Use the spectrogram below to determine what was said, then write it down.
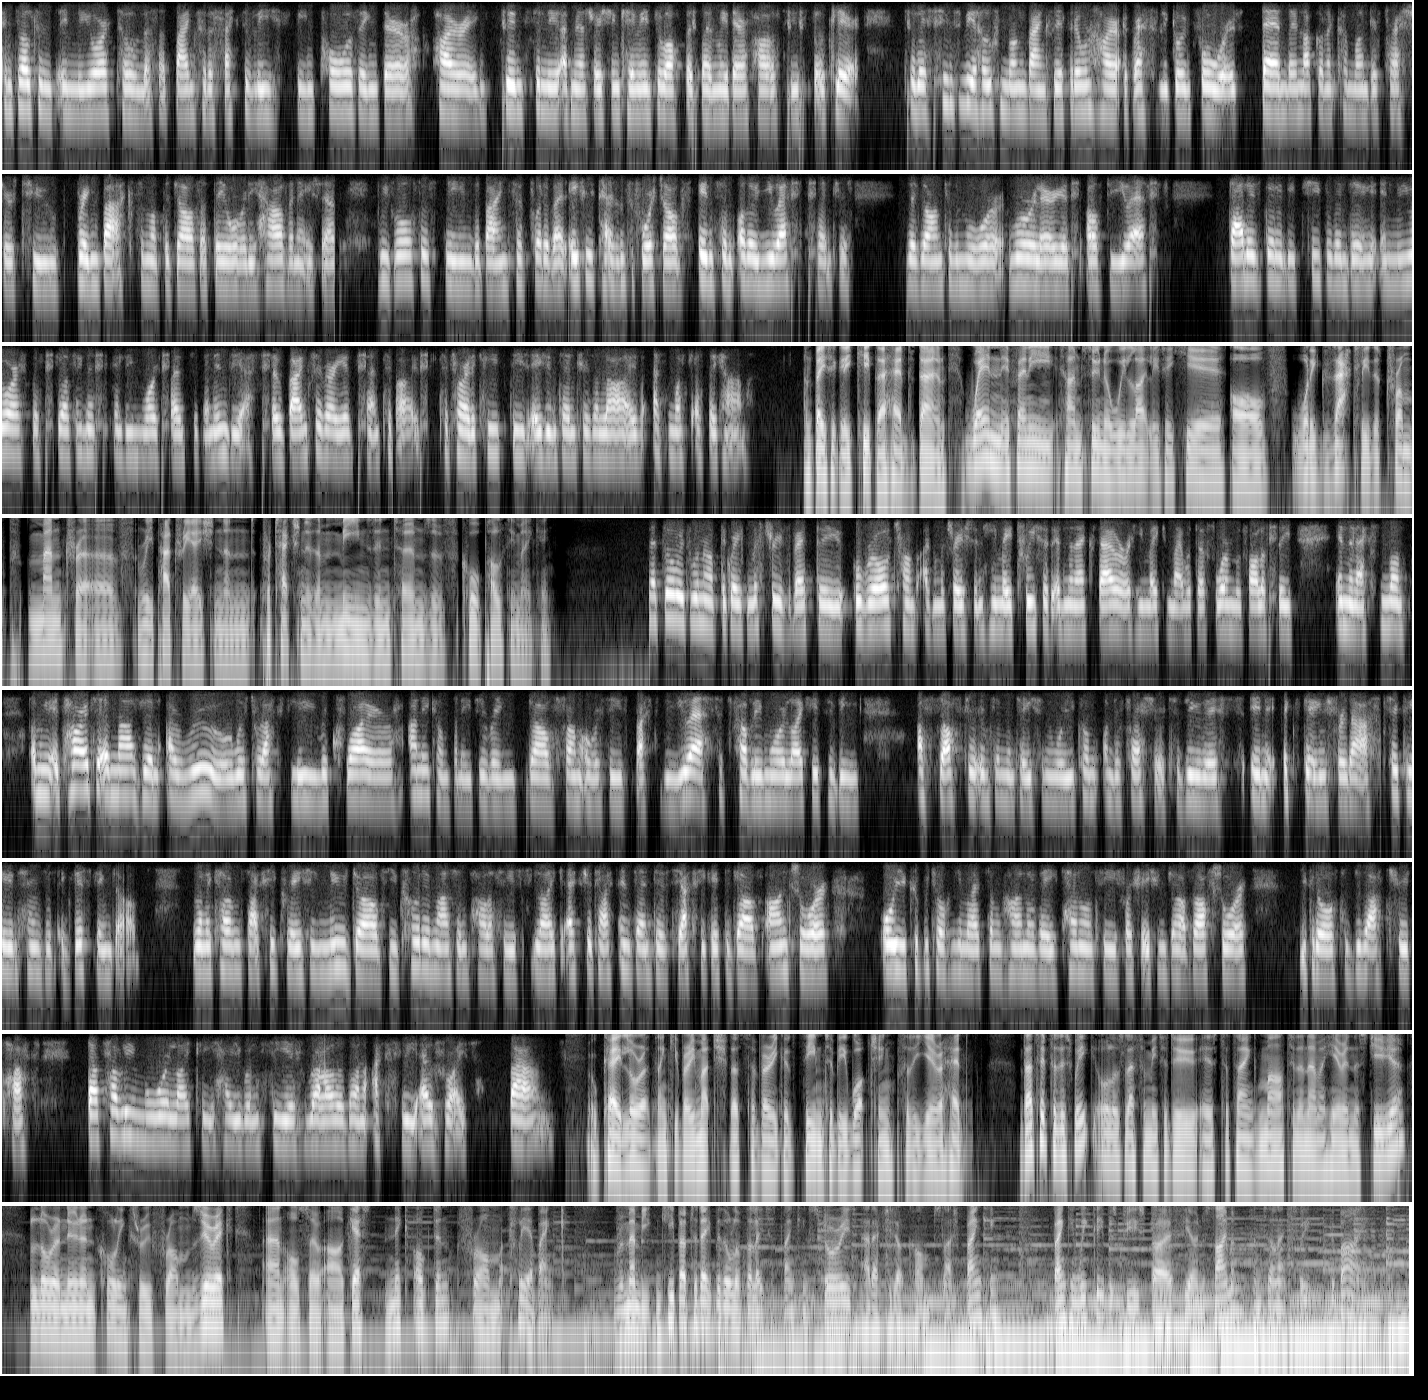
consultants in New York told us that banks had effectively been pausing their hiring since the new administration came into office and made their policies so clear. So there seems to be a hope among banks that if they don't hire aggressively going forward, then they're not going to come under pressure to bring back some of the jobs that they already have in Asia. We've also seen the banks have put about 80,000 support jobs in some other US centres. They've gone to the more rural areas of the US. That is going to be cheaper than doing it in New York, but still significantly more expensive than India. So banks are very incentivized to try to keep these Asian centres alive as much as they can and basically keep their heads down. When, if any time soon, are we likely to hear of what exactly the Trump mantra of repatriation and protectionism means in terms of core policy making? That's always one of the great mysteries about the overall Trump administration. He may tweet it in the next hour, or he may come out with a formal policy in the next month. I mean, it's hard to imagine a rule which would actually require any company to bring jobs from overseas back to the US. It's probably more likely to be a softer implementation where you come under pressure to do this in exchange for that, particularly in terms of existing jobs. When it comes to actually creating new jobs, you could imagine policies like extra tax incentives to actually get the jobs onshore, or you could be talking about some kind of a penalty for creating jobs offshore. You could also do that through tax. That's probably more likely how you're going to see it rather than actually outright bans. Okay, Laura, thank you very much. That's a very good theme to be watching for the year ahead. That's it for this week. All that's left for me to do is to thank Martin and Emma here in the studio, Laura Noonan calling through from Zurich, and also our guest Nick Ogden from Clearbank. Remember, you can keep up to date with all of the latest banking stories at ft.com slash banking. Banking Weekly was produced by Fiona Simon. Until next week, goodbye.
